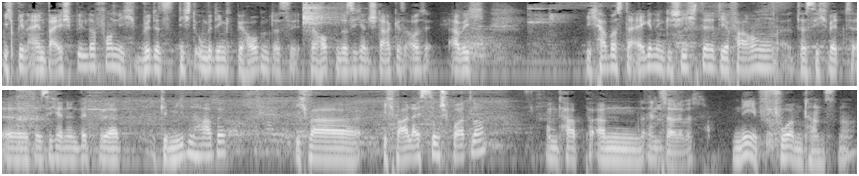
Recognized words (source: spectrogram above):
Ich bin ein Beispiel davon. Ich würde jetzt nicht unbedingt behaupten, dass, behaupten, dass ich ein starkes Aus, aber ich, ich habe aus der eigenen Geschichte die Erfahrung, dass ich, Wett, äh, dass ich einen Wettbewerb gemieden habe. Ich war, ich war Leistungssportler und habe an. Tänzer oder was? Nee, vor dem Tanz. Ne?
